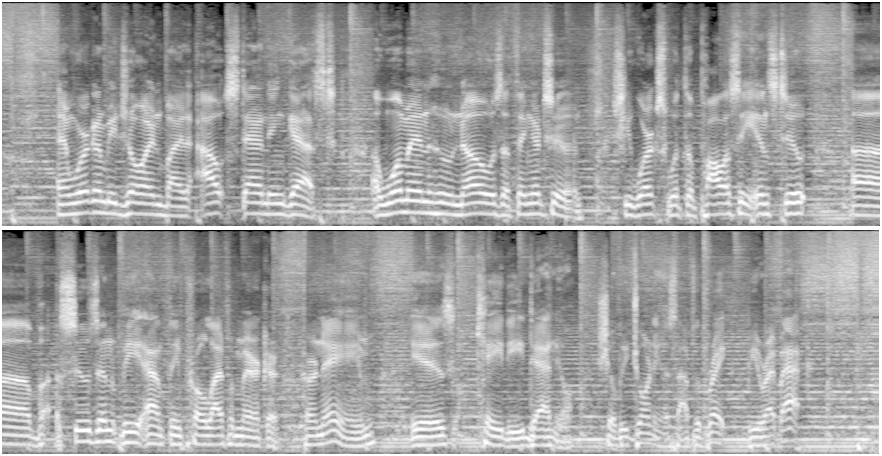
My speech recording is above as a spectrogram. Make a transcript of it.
And we're going to be joined by an outstanding guest, a woman who knows a thing or two. She works with the Policy Institute of Susan B. Anthony Pro Life America. Her name is Katie Daniel. She'll be joining us after the break. Be right back.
